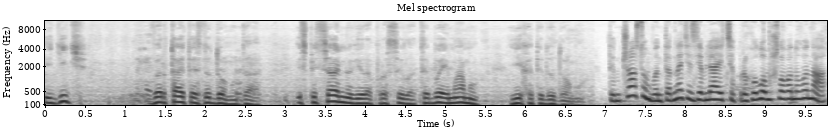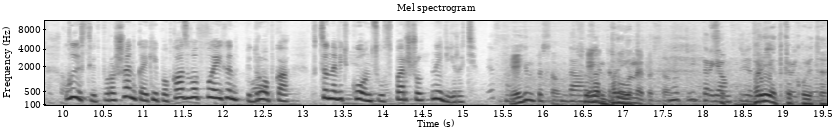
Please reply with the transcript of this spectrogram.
Ідіть, вертайтесь додому. Да. І спеціально Віра просила тебе і маму їхати додому. Тим часом в інтернеті з'являється приголомшлива новина. Лист від Порошенка, який показував Фейген, підробка. В це навіть консул спершу не вірить. Єгін писав? За Єгін такого не писав. Бред какой-то.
